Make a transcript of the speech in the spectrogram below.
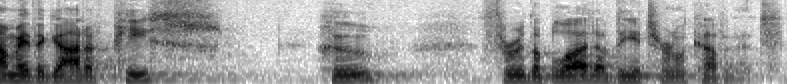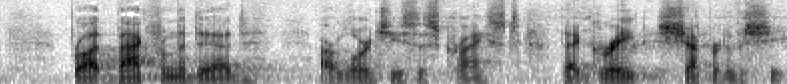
Now may the God of peace, who, through the blood of the eternal covenant, brought back from the dead our Lord Jesus Christ, that great shepherd of the sheep,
